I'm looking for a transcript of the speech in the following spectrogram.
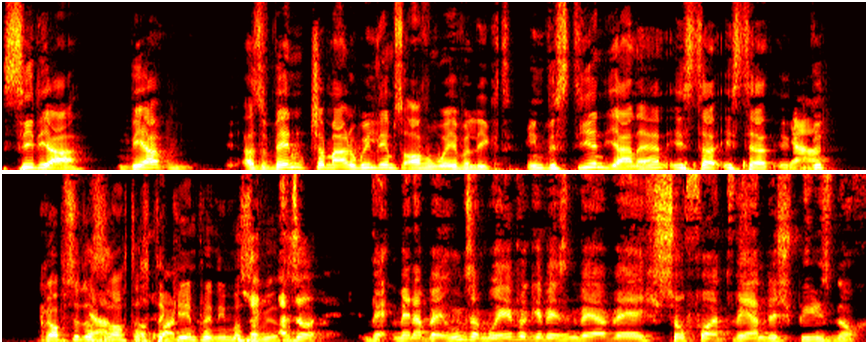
CDA, wer, also wenn Jamal Williams auf dem Waiver liegt, investieren, ja, nein, ist da, ist der, Ja. wird, glaubst du, dass Ja, auch, dass der. Gameplan immer so wird? Also, wenn er bei uns am Waiver gewesen wäre, wäre ich sofort während des Spiels noch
